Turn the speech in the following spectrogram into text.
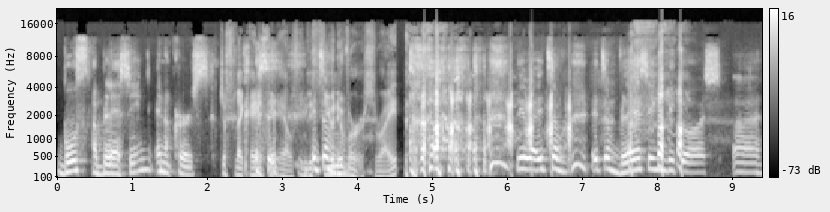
both a blessing and a curse. Just like anything else in this universe, a, right? it's a it's a blessing because uh,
